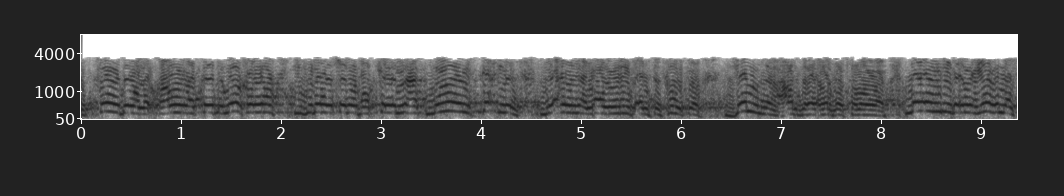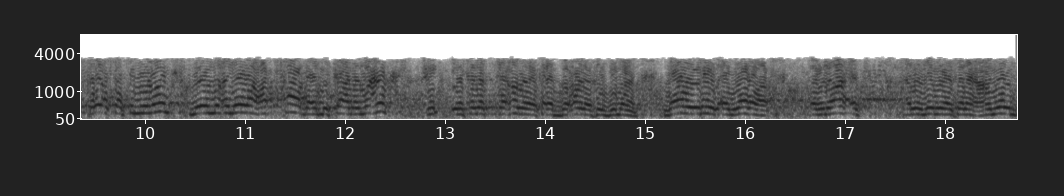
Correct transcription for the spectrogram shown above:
التوبة والقانون التوبة ما خلاه يقول أنا شباب أتكلم معك. ما يستحمل لأن لا يريد أن تفوته. جنة عرضها أرض السماوات لا يريد أن يغمس رأسه في اليمين لأنه أن يرى أصحابه اللي كانوا معه يتمتعون ويتربعون في الجنان لا يريد أن يرى أولئك الذين يتنعمون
